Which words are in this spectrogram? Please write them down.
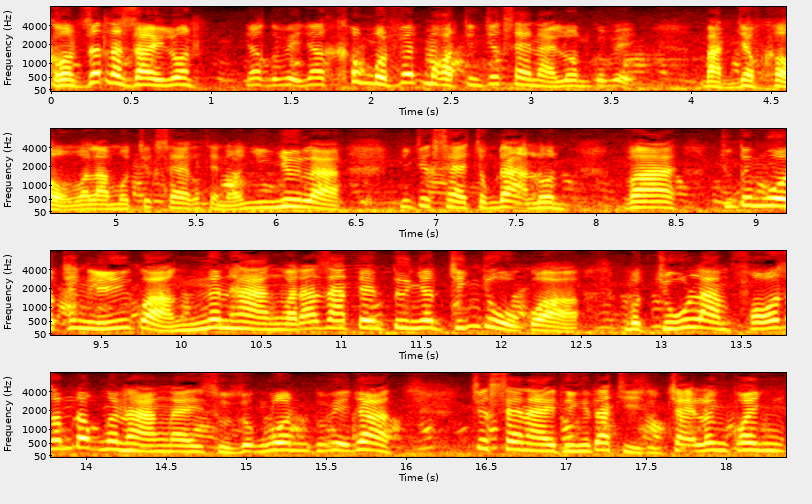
còn rất là dày luôn nha quý vị nhá không một vết mọt trên chiếc xe này luôn quý vị. Bản nhập khẩu mà là một chiếc xe có thể nói như, như là những chiếc xe chống đạn luôn. Và chúng tôi mua thanh lý của ngân hàng và đã ra tên tư nhân chính chủ của một chú làm phó giám đốc ngân hàng này sử dụng luôn quý vị nhá. Chiếc xe này thì người ta chỉ chạy loanh quanh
